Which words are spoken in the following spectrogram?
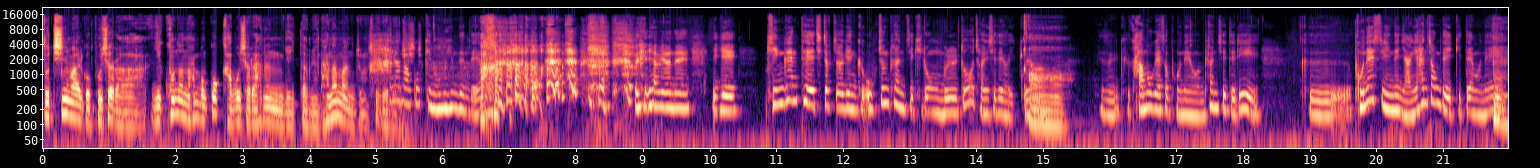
놓치지 말고 보셔라. 이 코너는 한번 꼭 가보셔라 하는 게 있다면 하나만 좀 소개해 하나만 주시죠. 꼽기 너무 힘든데요. 왜냐하면은 이게 김근태의 직접적인 그 옥중 편지 기록물도 전시되어 있고요. 어. 그래서 그 감옥에서 보내온 편지들이 그 보낼 수 있는 양이 한정돼 있기 때문에 네.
